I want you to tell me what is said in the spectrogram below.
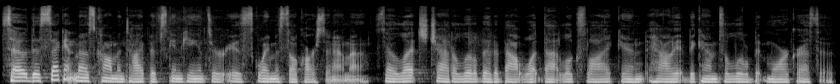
so, the second most common type of skin cancer is squamous cell carcinoma. So, let's chat a little bit about what that looks like and how it becomes a little bit more aggressive.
